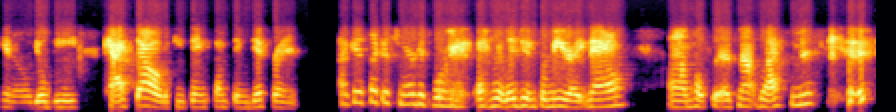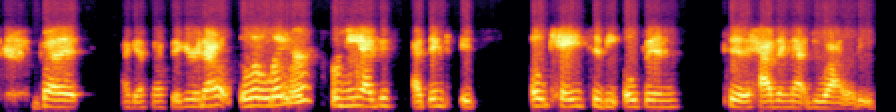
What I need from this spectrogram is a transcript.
you know, you'll be cast out if you think something different. I guess like a smorgasbord of religion for me right now. Um, hopefully that's not blasphemous, but I guess I'll figure it out a little later. For me, I just I think it's okay to be open to having that duality.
